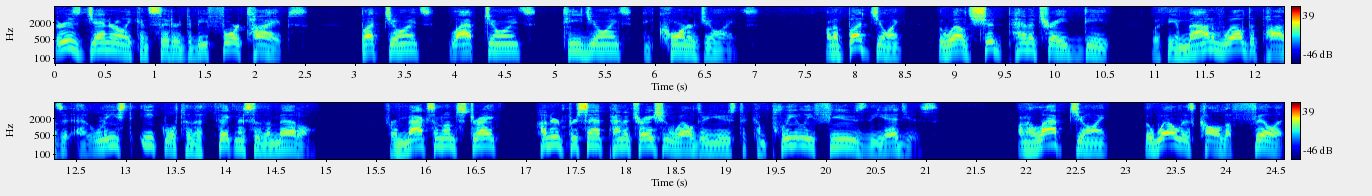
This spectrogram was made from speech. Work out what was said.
there is generally considered to be four types butt joints, lap joints, T joints, and corner joints. On a butt joint, the weld should penetrate deep, with the amount of weld deposit at least equal to the thickness of the metal. For maximum strength, 100% penetration welds are used to completely fuse the edges. On a lap joint, the weld is called a fillet,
